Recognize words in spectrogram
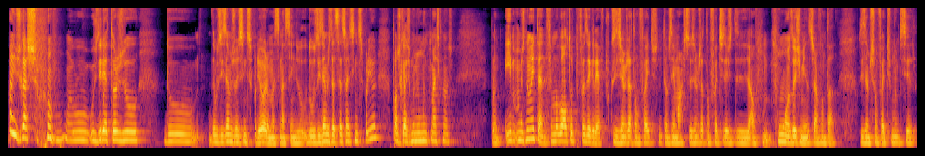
Pá, e os gajos, os diretores do, do, dos exames do ensino superior, cena assim, do, dos exames da seção ensino superior, pá, os gajos mandam muito mais que nós. Pronto. E, mas, no entanto, foi uma boa altura para fazer greve, porque os exames já estão feitos, estamos em março, os exames já estão feitos desde há um ou dois meses, já à vontade. Os exames são feitos muito cedo.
